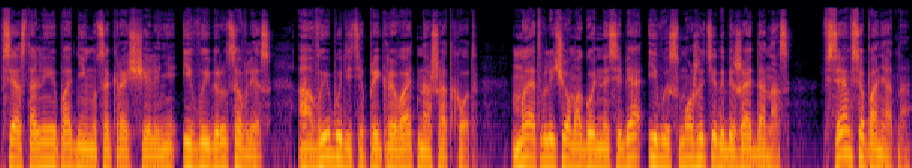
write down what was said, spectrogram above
Все остальные поднимутся к расщелине и выберутся в лес, а вы будете прикрывать наш отход. Мы отвлечем огонь на себя, и вы сможете добежать до нас. Всем все понятно?»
